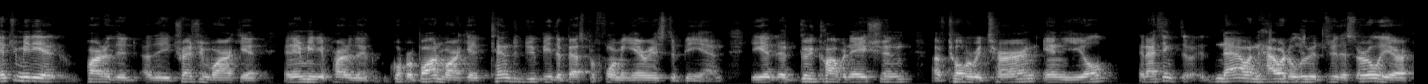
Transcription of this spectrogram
Intermediate part of the of the treasury market and intermediate part of the corporate bond market tend to do be the best performing areas to be in. You get a good combination of total return and yield. And I think now, and Howard alluded to this earlier,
